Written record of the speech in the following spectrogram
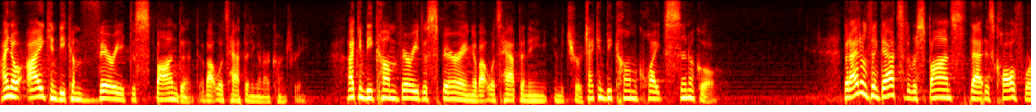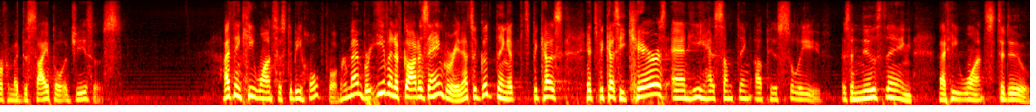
I know I can become very despondent about what's happening in our country. I can become very despairing about what's happening in the church. I can become quite cynical. But I don't think that's the response that is called for from a disciple of Jesus. I think he wants us to be hopeful. Remember, even if God is angry, that's a good thing. It's because, it's because he cares and he has something up his sleeve. There's a new thing that he wants to do.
